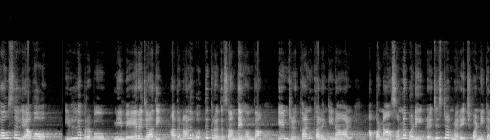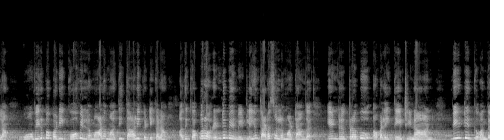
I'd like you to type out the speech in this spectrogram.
கௌசல்யாவோ இல்ல பிரபு நீ வேற ஜாதி அதனால ஒத்துக்கிறது சந்தேகம்தான் என்று கண் கலங்கினாள். அப்ப நான் சொன்னபடி ரெஜிஸ்டர் மேரேஜ் பண்ணிக்கலாம். உன் விருப்பப்படி கோவில்ல மாலை மாத்தி தாலி கட்டிக்கலாம். அதுக்கப்புறம் ரெண்டு பேர் வீட்லயும் தடை சொல்ல மாட்டாங்க என்று பிரபு அவளை தேற்றினான். வீட்டிற்கு வந்த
